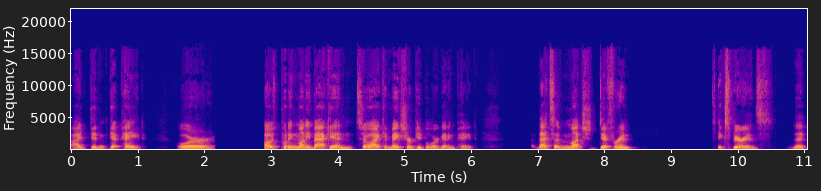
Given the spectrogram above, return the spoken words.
I didn't get paid or I was putting money back in so I could make sure people were getting paid. That's a much different experience that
